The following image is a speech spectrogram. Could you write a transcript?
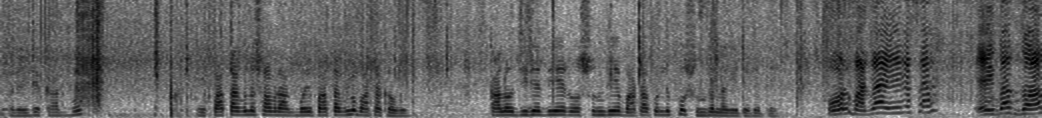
এবার এইটা কাটবো। এই পাতাগুলো সব রাখব এই পাতাগুলো বাটা খাব। কালো জিরে দিয়ে রসুন দিয়ে বাটা করলে খুব সুন্দর লাগে এটা খেতে। ওর বাজা হয়ে গেছে। এইবার জল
